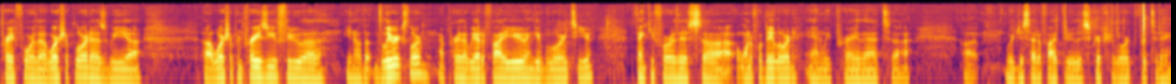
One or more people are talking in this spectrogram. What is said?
Pray for the worship, Lord, as we uh, uh, worship and praise you through, uh, you know, the, the, lyrics, Lord. I pray that we edify you and give glory to you. Thank you for this uh, wonderful day, Lord, and we pray that uh, uh, we're just edified through the scripture, Lord, for today.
